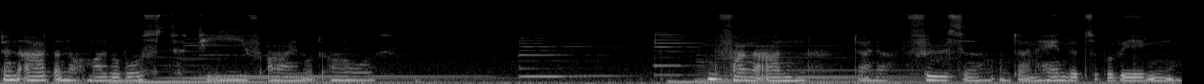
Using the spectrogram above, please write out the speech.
dann atme nochmal bewusst tief ein und aus und fange an, deine Füße und deine Hände zu bewegen,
